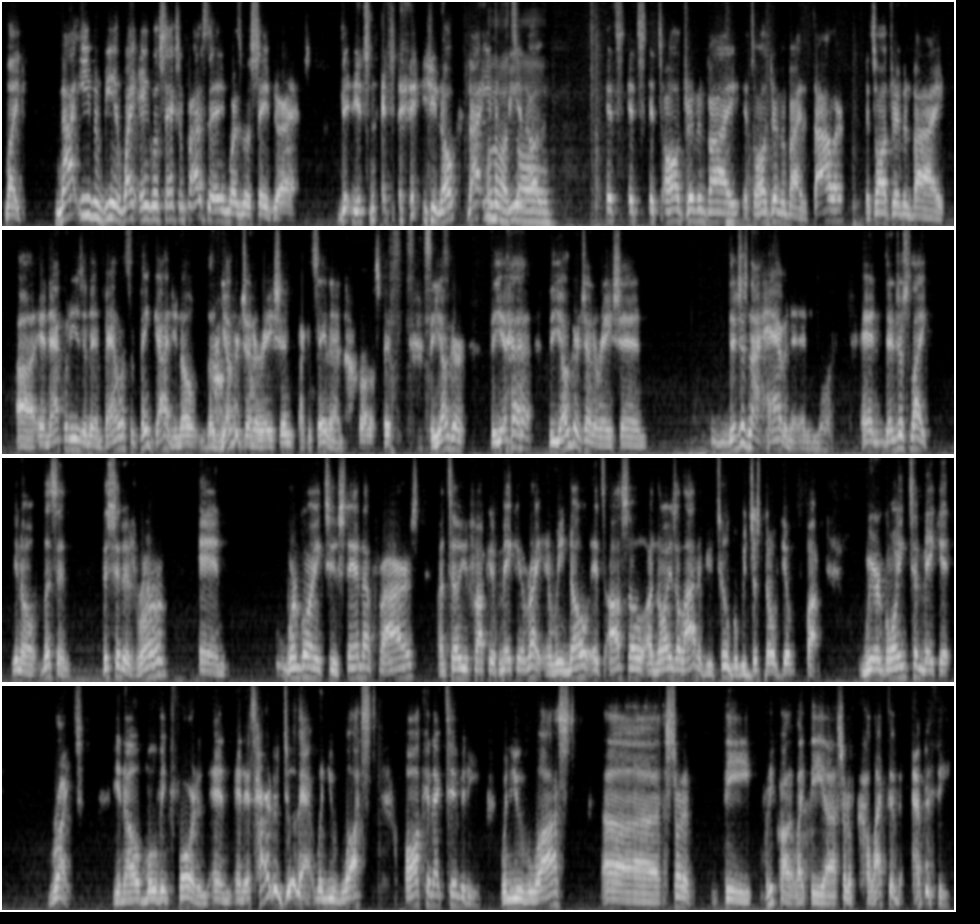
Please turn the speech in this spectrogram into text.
Like not even being white Anglo-Saxon Protestant anymore is going to save your ass. It's, it's you know not even Well, no, it's being all. it's it's it's all driven by it's all driven by the dollar. It's all driven by uh, inequities and imbalance. And thank God, you know, the younger generation. I can say that now. I'm almost fifty. The younger the the younger generation, they're just not having it anymore, and they're just like, you know, listen, this shit is wrong, and we're going to stand up for ours until you fucking make it right. And we know it's also annoys a lot of you too, but we just don't give a fuck. We're going to make it right, you know, moving forward. And and and it's hard to do that when you've lost all connectivity, when you've lost uh sort of the what do you call it? Like the uh, sort of collective empathy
